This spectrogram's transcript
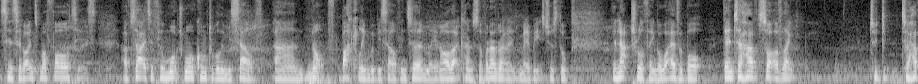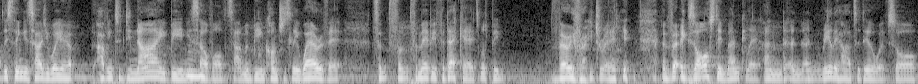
since I got into my forties. I've started to feel much more comfortable in myself and not battling with myself internally and all that kind of stuff. And I don't know, maybe it's just a, a natural thing or whatever. But then to have sort of like to to have this thing inside you where you're having to deny being mm-hmm. yourself all the time and being consciously aware of it for, for, for maybe for decades must be very very draining and very exhausting mentally and, and, and really hard to deal with so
